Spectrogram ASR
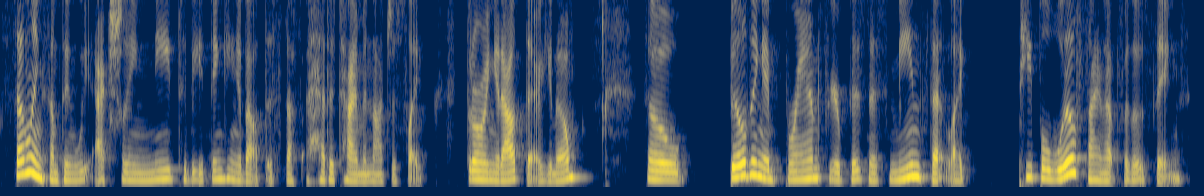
selling something, we actually need to be thinking about this stuff ahead of time and not just like throwing it out there, you know? So, building a brand for your business means that like people will sign up for those things,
